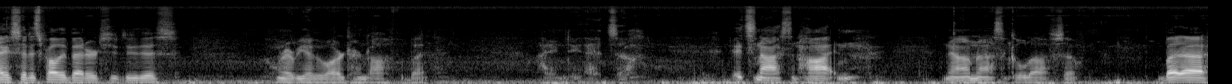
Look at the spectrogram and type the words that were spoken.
Like I said, it's probably better to do this whenever you have the water turned off, but I didn't do that. So it's nice and hot and now I'm nice and cooled off. So, but uh,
